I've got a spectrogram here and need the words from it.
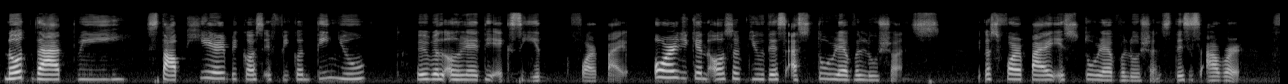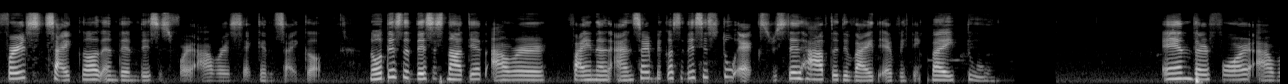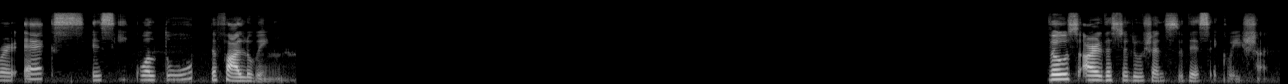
Note that we stop here because if we continue, we will already exceed 4 pi. Or you can also view this as two revolutions because 4 pi is two revolutions. This is our first cycle and then this is for our second cycle. Notice that this is not yet our final answer because this is 2x. We still have to divide everything by 2. And therefore, our x is equal to the following. Those are the solutions to this equation.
